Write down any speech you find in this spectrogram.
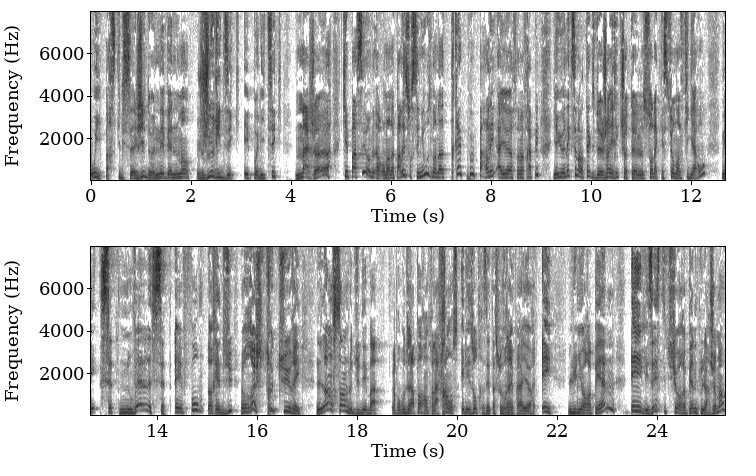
Oui, parce qu'il s'agit d'un événement juridique et politique majeur qui est passé, on en a parlé sur CNews, mais on en a très peu parlé ailleurs. Ça m'a frappé. Il y a eu un excellent texte de Jean-Éric Schottel sur la question dans le Figaro, mais cette nouvelle, cette info aurait dû restructurer l'ensemble du débat à propos du rapport entre la France et les autres États souverains par ailleurs et l'Union européenne et les institutions européennes plus largement.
